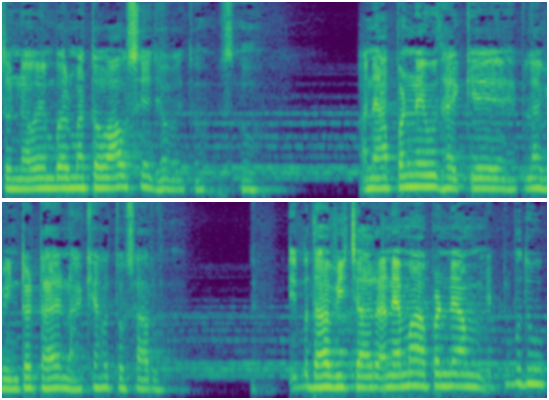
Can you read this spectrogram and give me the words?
તો નવેમ્બરમાં તો આવશે જ હવે તો સ્નો અને આપણને એવું થાય કે પેલા વિન્ટર ટાયર નાખ્યા હોત તો સારું. એ બધા વિચાર અને એમાં આપણને આમ એટલું બધું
